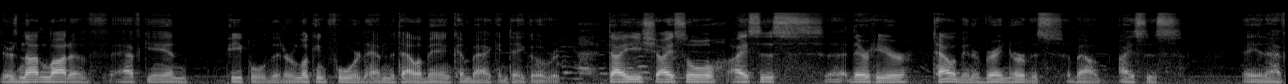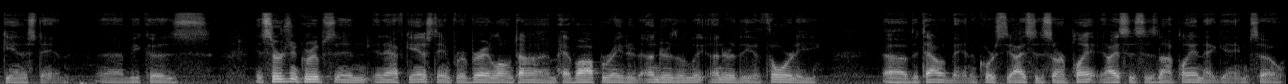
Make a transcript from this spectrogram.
There's not a lot of Afghan people that are looking forward to having the Taliban come back and take over. Daesh, ISIL, ISIS, uh, they're here. Taliban are very nervous about ISIS in Afghanistan uh, because insurgent groups in, in Afghanistan for a very long time have operated under the under the authority of the Taliban. Of course, the ISIS aren't playing. ISIS is not playing that game. So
